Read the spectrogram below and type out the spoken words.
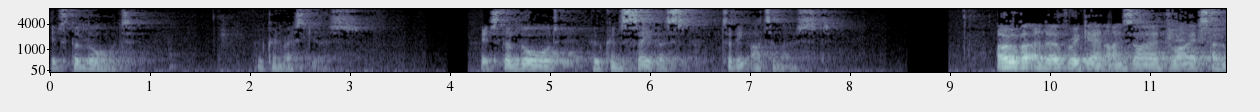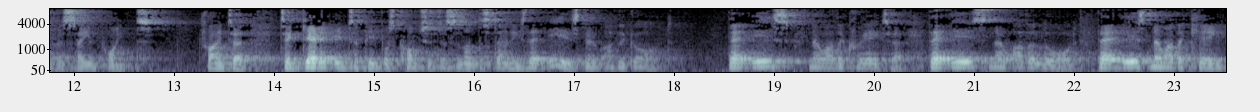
It's the Lord who can rescue us. It's the Lord who can save us to the uttermost. Over and over again, Isaiah drives home the same point trying to, to get it into people's consciousness and understandings. There is no other God. There is no other creator. There is no other Lord. There is no other king.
